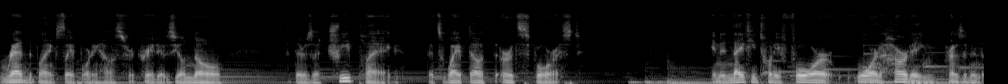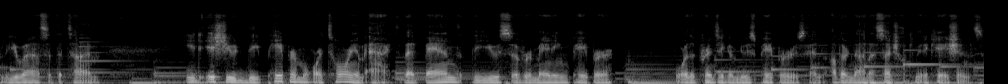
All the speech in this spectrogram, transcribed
read The Blank Slate Boarding House for Creatives, you'll know that there's a tree plague that's wiped out the Earth's forest. And in 1924, Warren Harding, president of the US at the time, he'd issued the Paper Moratorium Act that banned the use of remaining paper for the printing of newspapers and other non essential communications.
